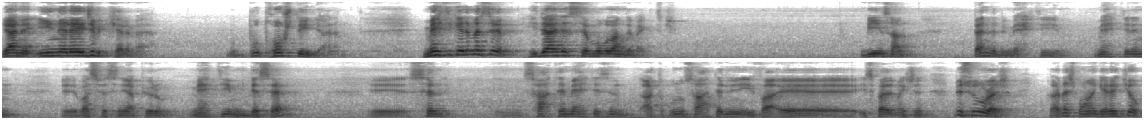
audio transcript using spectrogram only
Yani iğneleyici bir kelime. Bu, hoş değil yani. Mehdi kelimesi hidayete sebep olan demektir. Bir insan ben de bir Mehdi'yim. Mehdi'nin e, vazifesini yapıyorum. Mehdi'yim dese e, sen sahte Mehdi'sin artık bunun sahteliğini ifa, e, ispat etmek için bir sürü uğraş. Kardeş buna gerek yok.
